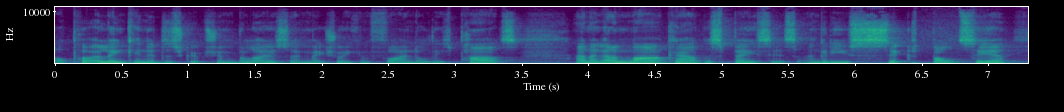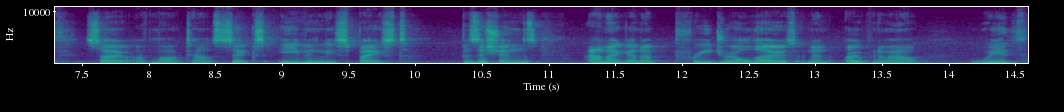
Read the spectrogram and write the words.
I'll put a link in the description below so make sure you can find all these parts. And I'm going to mark out the spaces. I'm going to use six bolts here. So I've marked out six evenly spaced positions and I'm going to pre-drill those and then open them out with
